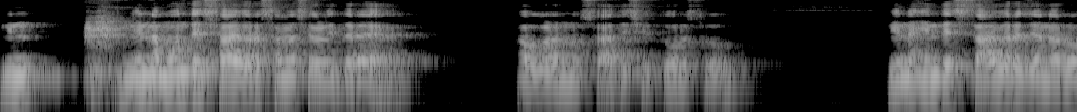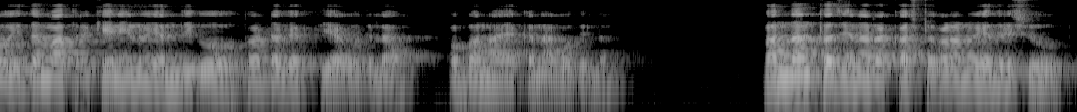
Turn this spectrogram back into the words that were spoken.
ನಿನ್, ನಿನ್ನ ಮುಂದೆ ಸಾವಿರ ಸಮಸ್ಯೆಗಳಿದ್ದರೆ ಅವುಗಳನ್ನು ಸಾಧಿಸಿ ತೋರಿಸು. ನಿನ್ನ ಹಿಂದೆ ಸಾವಿರ ಜನರು ಇದ್ದ ಮಾತ್ರಕ್ಕೆ ನೀನು ಎಂದಿಗೂ ದೊಡ್ಡ ವ್ಯಕ್ತಿಯಾಗೋದಿಲ್ಲ ಒಬ್ಬ ನಾಯಕನಾಗೋದಿಲ್ಲ ಬಂದಂಥ ಜನರ ಕಷ್ಟಗಳನ್ನು ಎದುರಿಸು.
